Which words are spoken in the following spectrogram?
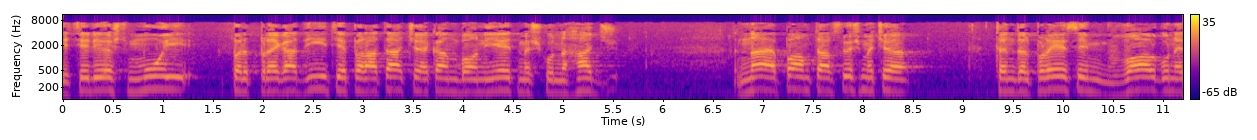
i cili është muaj për pregaditje për ata që e kanë bo nijet me shku në haxh, na e pamë të arsyshme që të ndërpresim vargun e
